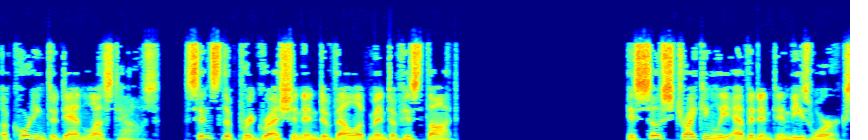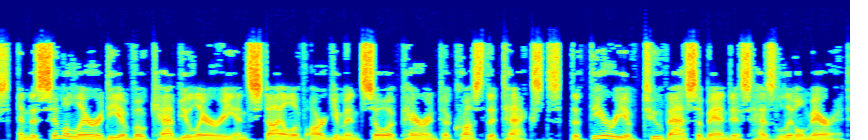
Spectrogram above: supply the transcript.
According to Dan Lusthaus, "...since the progression and development of his thought, is so strikingly evident in these works, and the similarity of vocabulary and style of argument so apparent across the texts, the theory of two Vasubandhus has little merit.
